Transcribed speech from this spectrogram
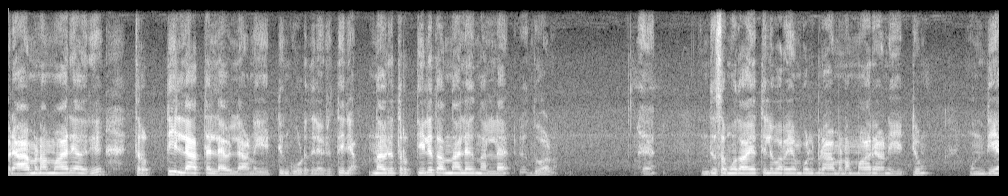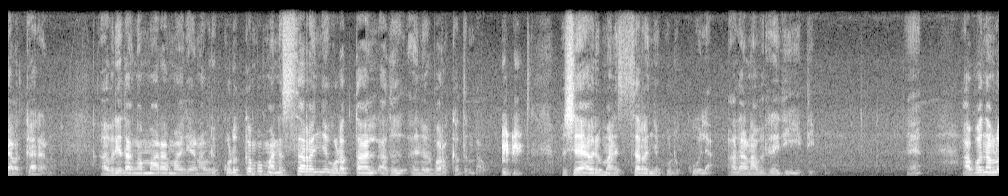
ബ്രാഹ്മണന്മാർ അവർ തൃപ്തിയില്ലാത്ത ലെവലിലാണ് ഏറ്റവും കൂടുതൽ അവർ തരിക. എന്നാൽ അവർ തൃപ്തിയിൽ തന്നാൽ നല്ല ഇതുമാണ്. ഹിന്ദു സമുദായത്തിൽ പറയുമ്പോൾ ബ്രാഹ്മണന്മാരാണ് ഏറ്റവും മുന്തിയ ആൾക്കാരാണ്. അവർ തങ്ങന്മാരന്മാരെയാണ് അവർ കൊടുക്കുമ്പോൾ മനസ്സറിഞ്ഞ് കൊടുത്താൽ അത് അതിനൊരു പറക്കത്തുണ്ടാവും പക്ഷേ അവർ മനസ്സറിഞ്ഞ് കൊടുക്കൂല. അതാണ് അവരുടെ രീതി. അപ്പോൾ നമ്മൾ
